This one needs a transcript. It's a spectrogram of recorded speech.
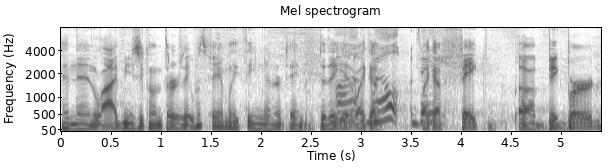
And then live music on Thursday. What's family-themed entertainment? Do they get Uh, like well, a like a fake uh, Big Bird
